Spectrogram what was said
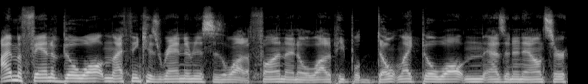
I'm a fan of Bill Walton. I think his randomness is a lot of fun. I know a lot of people don't like Bill Walton as an announcer.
